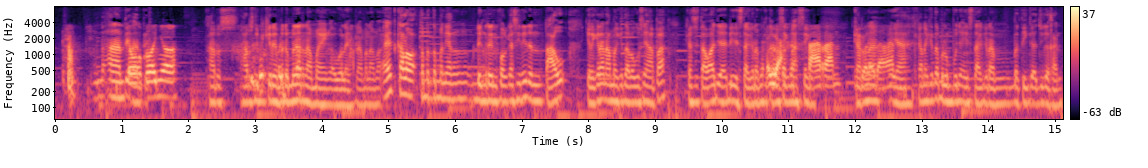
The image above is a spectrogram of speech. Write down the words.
Nanti cowok nanti konyol. Harus harus dipikirin bener-bener nama yang nggak boleh nama-nama. Eh kalau teman-teman yang dengerin podcast ini dan tahu kira-kira nama kita bagusnya apa, kasih tahu aja di Instagram kita Iya, masing-masing. saran. Karena ya karena kita belum punya Instagram bertiga juga kan.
